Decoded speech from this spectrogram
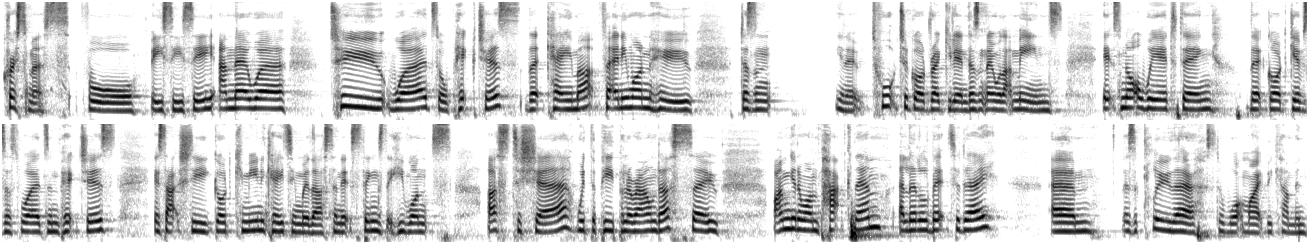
Christmas for BCC, and there were two words or pictures that came up. For anyone who doesn't, you know, talk to God regularly and doesn't know what that means, it's not a weird thing that God gives us words and pictures. It's actually God communicating with us, and it's things that He wants us to share with the people around us. So I'm going to unpack them a little bit today. Um, there's a clue there as to what might be coming.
